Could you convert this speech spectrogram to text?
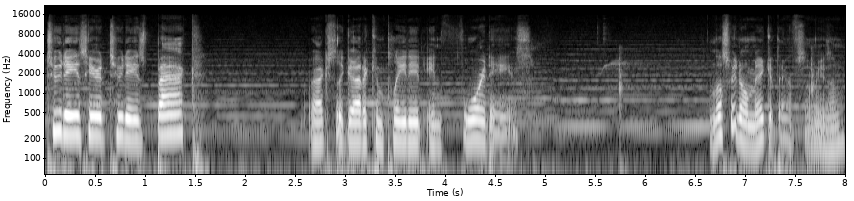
Two days here, two days back. We actually got it completed in four days. Unless we don't make it there for some reason.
